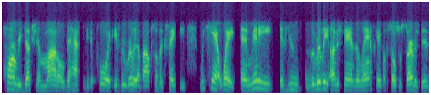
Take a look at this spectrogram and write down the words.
harm reduction model that has to be deployed if we're really about public safety. We can't wait. And many, if you really understand the landscape of social services,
